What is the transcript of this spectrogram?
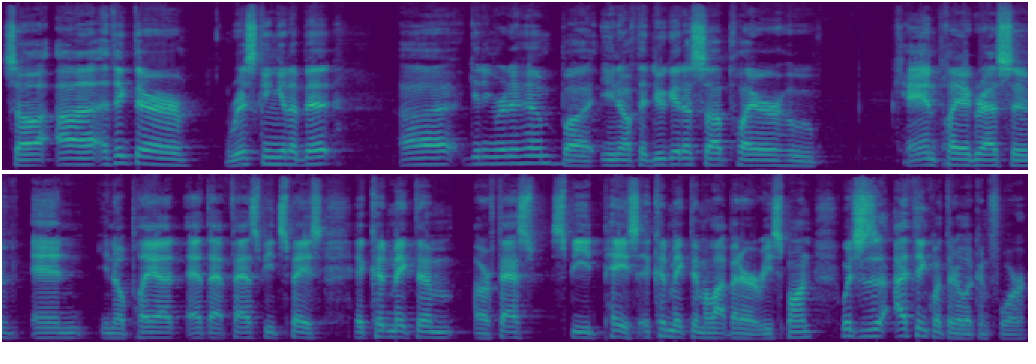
So uh, I think they're risking it a bit, uh, getting rid of him. But you know, if they do get a sub player who can play aggressive and you know play at, at that fast speed space it could make them or fast speed pace it could make them a lot better at respawn which is i think what they're looking for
